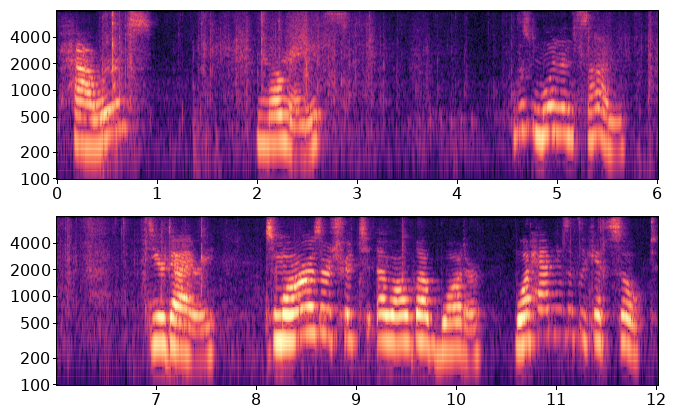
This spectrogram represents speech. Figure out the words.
Powers. Mermaids. Who's moon and sun? Dear Diary, tomorrow is our trip to uh, all about water. What happens if we get soaked?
